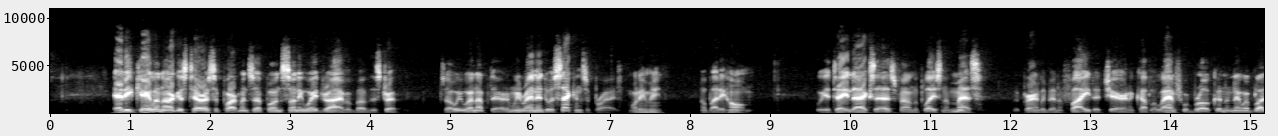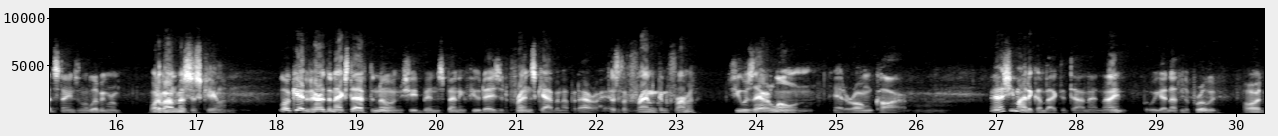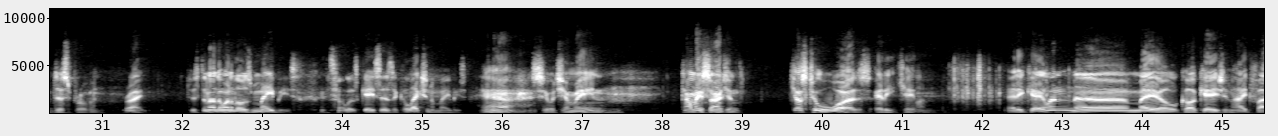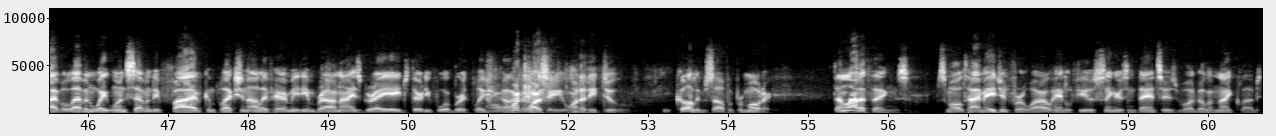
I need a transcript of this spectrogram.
Eddie Caylin, Argus Terrace Apartments up on Sunnyway Drive above the strip. So we went up there and we ran into a second surprise. What do you mean? Nobody home. We attained access, found the place in a mess. There'd apparently been a fight, a chair and a couple of lamps were broken, and there were bloodstains in the living room. What about Mrs. Caylin? Located her the next afternoon. She'd been spending a few days at a friend's cabin up at Arrowhead. Does the friend confirm it? She was there alone, had her own car. Yeah, she might have come back to town that night, but we got nothing to prove it. Or disproven? Right. Just another one of those maybes. That's all this case is, a collection of maybes. Yeah, I see what you mean. Tell me, Sergeant, just who was Eddie Caylin? Eddie Caylin, uh, male, Caucasian, height 5'11, weight 175, complexion olive, hair medium brown, eyes gray, age 34, birthplace Now, Chicago. what was he? What did he do? He called himself a promoter. Done a lot of things. Small time agent for a while, handled a few singers and dancers, vaudeville and nightclubs.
